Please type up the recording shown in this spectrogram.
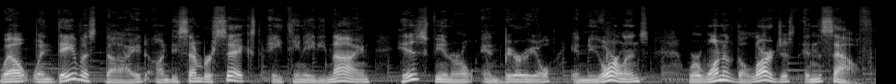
Well, when Davis died on December 6, 1889, his funeral and burial in New Orleans were one of the largest in the South.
